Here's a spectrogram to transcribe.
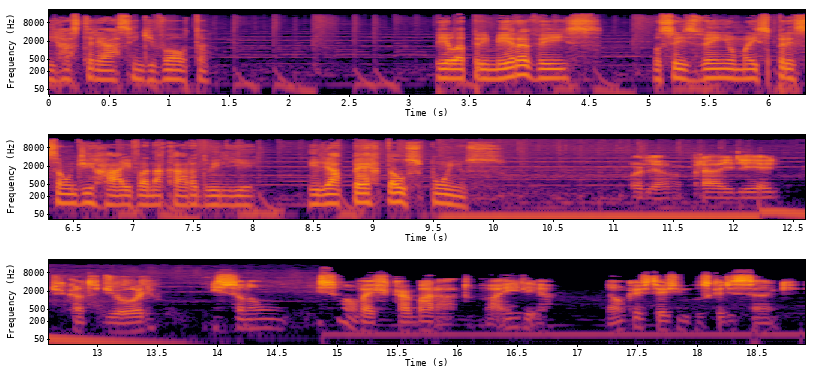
me rastreassem de volta. Pela primeira vez, vocês veem uma expressão de raiva na cara do Ilie. Ele aperta os punhos. Olhava para Ilie de canto de olho. Isso não, isso não vai ficar barato, vai, Ilie? Não que eu esteja em busca de sangue,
